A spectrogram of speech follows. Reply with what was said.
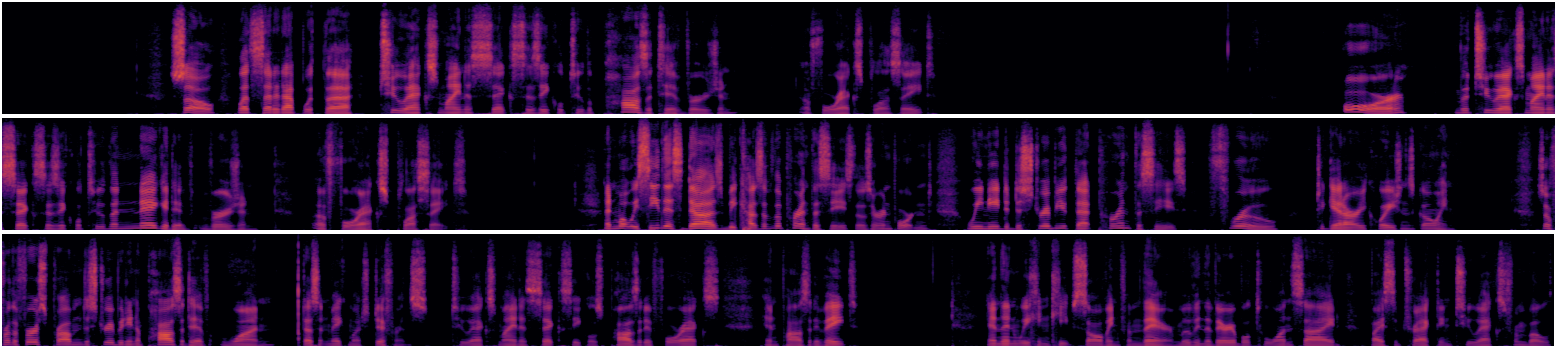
So let's set it up with the 2x minus 6 is equal to the positive version of 4x plus 8. Or the 2x minus 6 is equal to the negative version of 4x plus 8. And what we see this does, because of the parentheses, those are important, we need to distribute that parentheses through to get our equations going. So for the first problem, distributing a positive 1 doesn't make much difference. 2x minus 6 equals positive 4x and positive 8. And then we can keep solving from there, moving the variable to one side by subtracting 2x from both.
